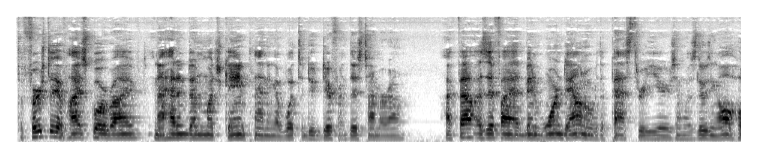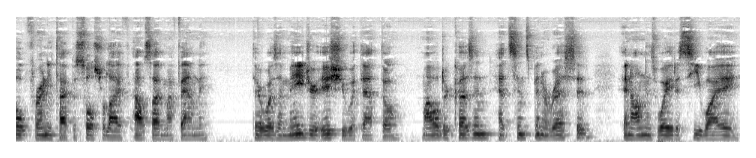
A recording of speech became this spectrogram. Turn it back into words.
The first day of high school arrived, and I hadn't done much game planning of what to do different this time around. I felt as if I had been worn down over the past three years and was losing all hope for any type of social life outside my family. There was a major issue with that, though. My older cousin had since been arrested and on his way to CYA,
